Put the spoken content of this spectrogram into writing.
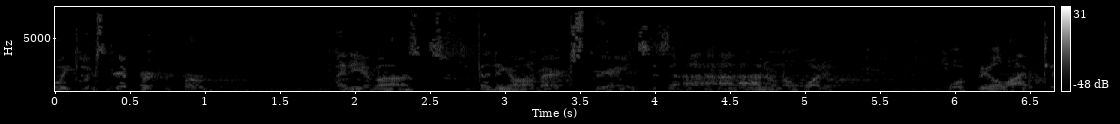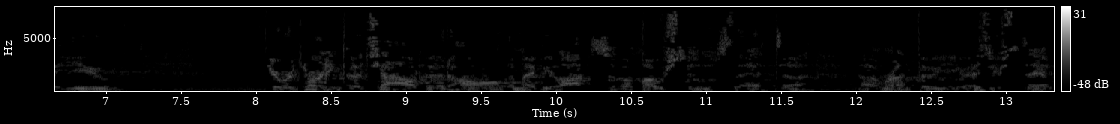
week looks different for many of us, depending on our experiences. I, I don't know what it will feel like to you. If you're returning to a childhood home, there may be lots of emotions that uh, uh, run through you as you step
